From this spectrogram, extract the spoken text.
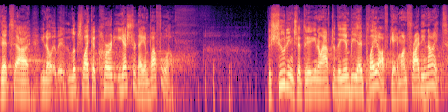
that uh, you know, it looks like occurred yesterday in Buffalo. The shootings at the, you know, after the NBA playoff game on Friday night.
